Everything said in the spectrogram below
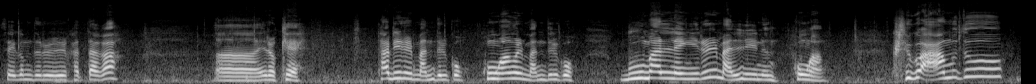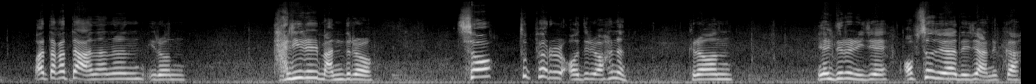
세금들을 갖다가 아, 이렇게 다리를 만들고 공항을 만들고 무말랭이를 말리는 공항 그리고 아무도 왔다 갔다 안 하는 이런 다리를 만들어서 투표를 얻으려 하는 그런 일들은 이제 없어져야 되지 않을까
